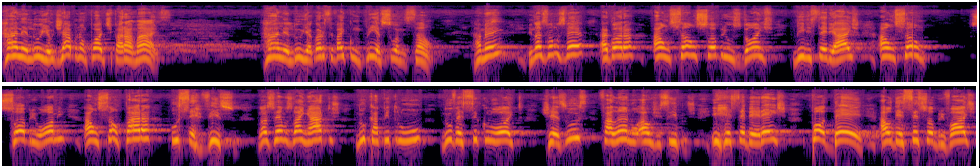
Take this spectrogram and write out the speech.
Aleluia! O diabo não pode te parar mais. Aleluia! Agora você vai cumprir a sua missão. Amém? E nós vamos ver agora a unção sobre os dons ministeriais, a unção sobre o homem, a unção para o serviço. Nós vemos lá em Atos, no capítulo 1, no versículo 8, Jesus falando aos discípulos: E recebereis poder ao descer sobre vós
